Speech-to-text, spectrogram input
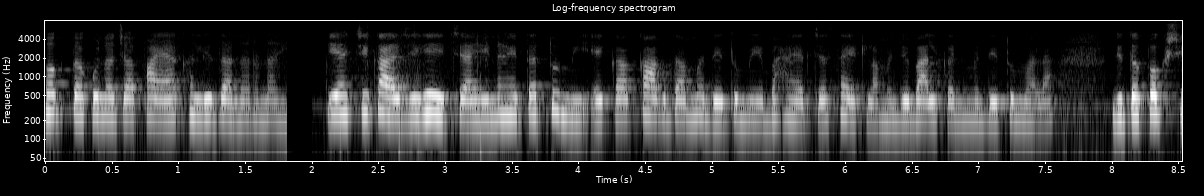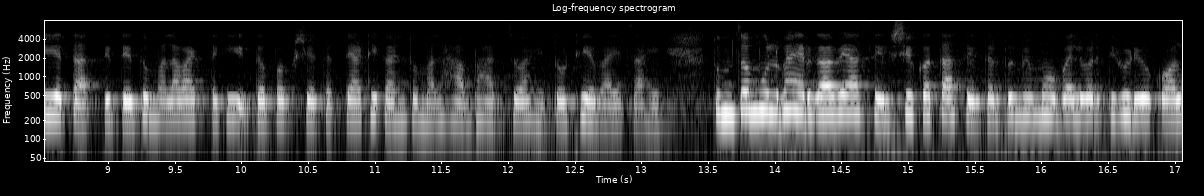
फक्त कुणाच्या पायाखाली जाणार नाही. याची काळजी घ्यायची आहे. नाहीतर तुम्ही एका कागदामध्ये तुम्ही बाहेरच्या साईडला म्हणजे बाल्कनीमध्ये तुम्हाला जिथं पक्षी येतात तिथे तुम्हाला वाटतं की इथं पक्षी येतात. त्या ठिकाणी तुम्हाला हा भात जो आहे तो ठेवायचा आहे. तुमचं मूल बाहेरगावी असेल शिकत असेल तर तुम्ही मोबाईलवरती व्हिडिओ कॉल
